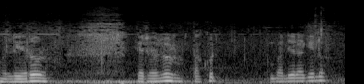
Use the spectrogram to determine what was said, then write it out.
melirur ya lur. Takut. Kembali lagi lur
